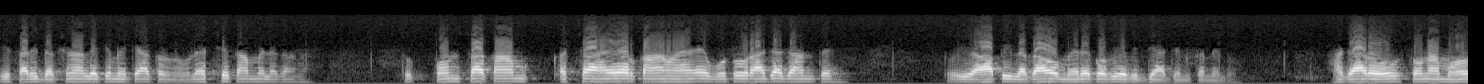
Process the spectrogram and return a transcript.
ये सारी दक्षिणा लेके मैं क्या करूँगा बोले, अच्छे काम में लगाना। तो कौन सा काम अच्छा है और कहाँ है, वो तो राजा जानते हैं। तो ये आप ही लगाओ, मेरे को भी विद्या अध्ययन करने दो। हज़ारों सोना मोहर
